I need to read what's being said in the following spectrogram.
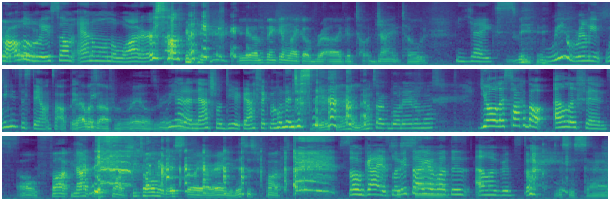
Probably some animal in the water or something. Yeah, I'm thinking like a like a to- giant toad. Yikes. We really we need to stay on topic. That was we, off the rails, right? we had a National Geographic moment just now. Yeah, you want to talk about animals? Yo, let's talk about elephants. Oh fuck, not this one. She told me this story already. This is fucked. So guys, let me tell you about this elephant story. This is sad.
